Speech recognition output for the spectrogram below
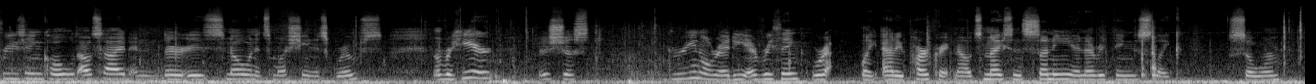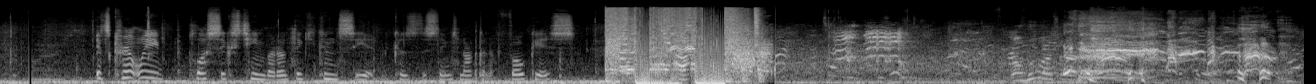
freezing cold outside, and there is snow, and it's mushy and it's gross. Over here, it's just green already. Everything. We're at, like at a park right now. It's nice and sunny, and everything's like so warm. It's currently plus 16, but I don't think you can see it because this thing's not gonna focus. Well, who wants to?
